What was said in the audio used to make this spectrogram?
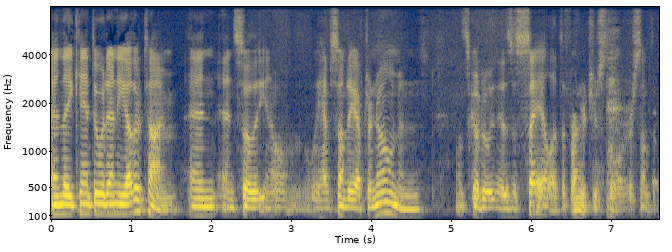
and they can't do it any other time. And and so that you know we have Sunday afternoon and let's go to there's a sale at the furniture store or something.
